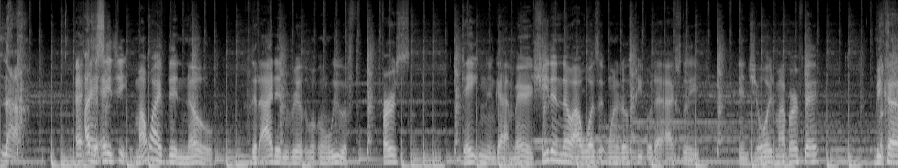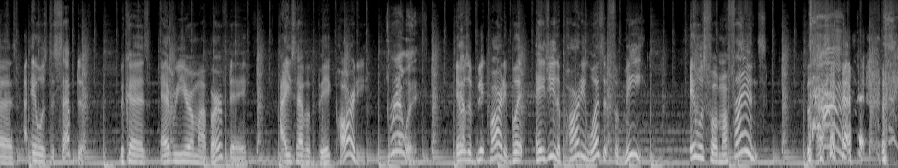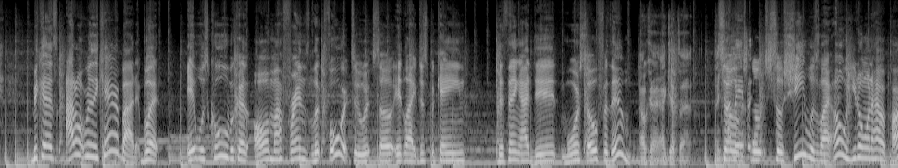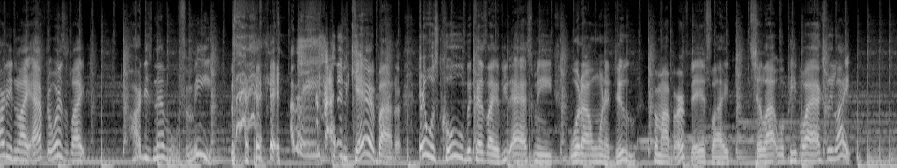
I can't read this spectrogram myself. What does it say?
Nah. Hey, I hey, just- AG, my wife didn't know that I didn't really when we were first dating and got married. She didn't know I wasn't one of those people that actually enjoyed my birthday because it was deceptive. Because every year on my birthday, I used to have a big party. Really? It was a big party, but AG, the party wasn't for me. It was for my friends. because I don't really care about it, but it was cool because all my friends looked forward to it. So it like just became the thing I did more so for them. Okay, I get that. I get So mean, but- so so she was like, "Oh, you don't want to have a party?" And like afterwards, it's like, "Parties never for me." I mean, I didn't care about her. It was cool because like if you ask me what I want to do for my birthday, it's like chill out with people I actually like.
